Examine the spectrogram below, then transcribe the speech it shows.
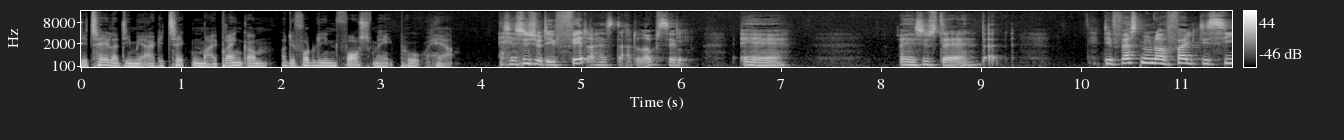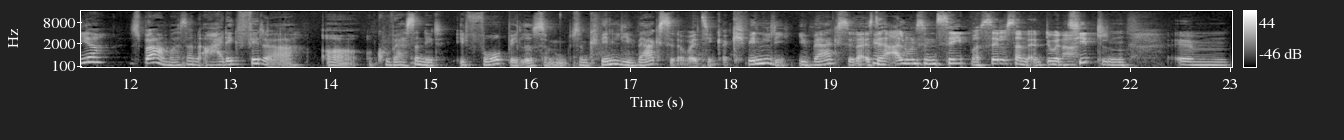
Det taler de med arkitekten Maj Brink om, og det får du lige en forsmag på her. Altså, jeg synes jo, det er fedt at have startet op selv. Øh, og jeg synes, det, det er først nu, når folk de siger, spørger mig sådan, er det ikke fedt at, at, at kunne være sådan et, et forbillede som, som kvindelig iværksætter, hvor jeg tænker, kvindelig iværksætter, altså det har aldrig sådan set mig selv sådan, at det var Nej. titlen. Øhm,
